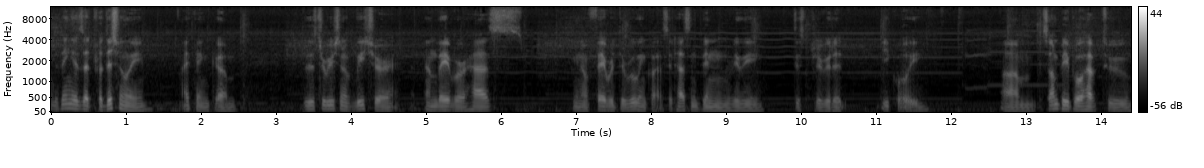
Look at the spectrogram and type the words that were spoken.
The thing is that traditionally, I think um, the distribution of leisure and labor has, you know, favored the ruling class. It hasn't been really distributed equally. Um, some people have to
